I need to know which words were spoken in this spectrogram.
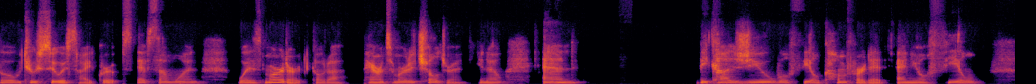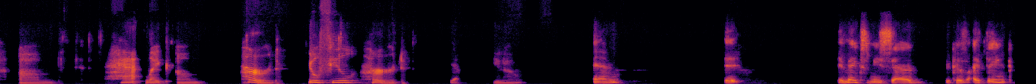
go to suicide groups. If someone was murdered, go to parents of murdered children, you know, and because you will feel comforted and you'll feel um, ha- like um heard. You'll feel heard. Yeah. You know? And it it makes me sad because I think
